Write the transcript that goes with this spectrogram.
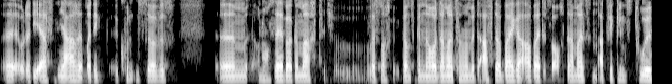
äh, oder die ersten Jahre immer den Kundenservice ähm, auch noch selber gemacht. Ich weiß noch ganz genau, damals haben wir mit Afterbuy gearbeitet, war auch damals ein Abwicklungstool,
